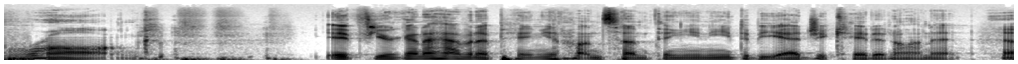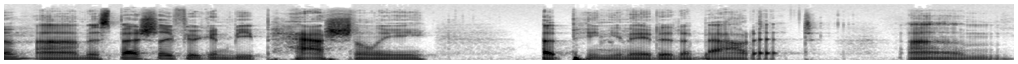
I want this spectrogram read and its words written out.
"Wrong. if you're going to have an opinion on something, you need to be educated on it, Yeah. um, especially if you're going to be passionately opinionated about it. Um,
